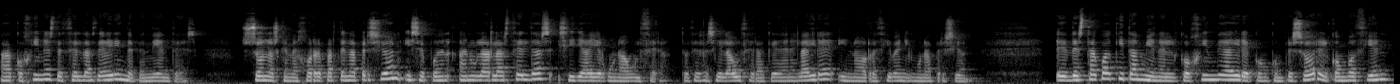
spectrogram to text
a cojines de celdas de aire independientes. Son los que mejor reparten la presión y se pueden anular las celdas si ya hay alguna úlcera. Entonces así la úlcera queda en el aire y no recibe ninguna presión. Eh, destaco aquí también el cojín de aire con compresor, el combo 100,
